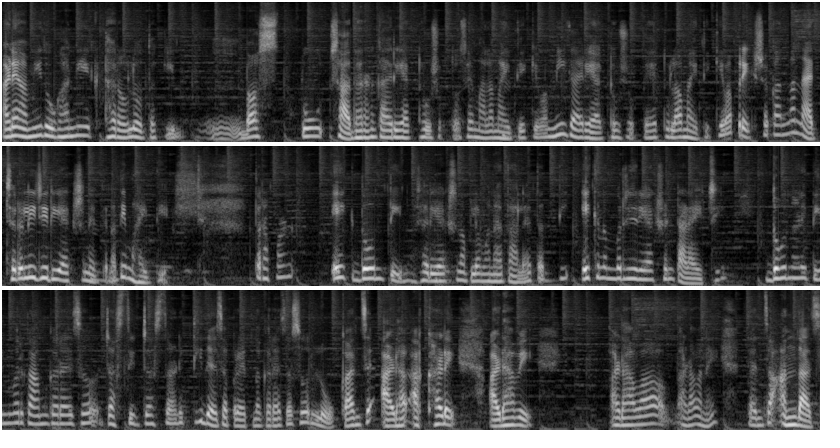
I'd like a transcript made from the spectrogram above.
आणि आम्ही दोघांनी एक ठरवलं होतं की बॉस तू साधारण काय रिॲक्ट होऊ शकतोस हे मला माहिती आहे किंवा मी काय रिॲक्ट होऊ शकते हे तुला माहिती आहे किंवा प्रेक्षकांना नॅचरली जी रिॲक्शन येते ना ती माहिती आहे. तर आपण एक दोन तीन अशा रिॲक्शन आपल्या मनात आल्या. तर ती एक नंबरची रिॲक्शन टाळायची. दोन आणि तीनवर काम करायचं जास्तीत जास्त आणि ती द्यायचा प्रयत्न करायचा. असं लोकांचे आढा आखाडे आढावे आढावा आढावा नाही त्यांचा अंदाज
